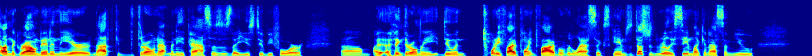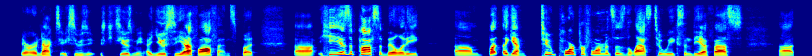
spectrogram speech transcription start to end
on the ground and in the air, not throwing that many passes as they used to before. Um, I, I think they're only doing 25.5 over the last six games. It doesn't really seem like an SMU or not excuse excuse me a UCF offense, but uh, he is a possibility. Um, but again, two poor performances the last two weeks in DFS. Uh,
